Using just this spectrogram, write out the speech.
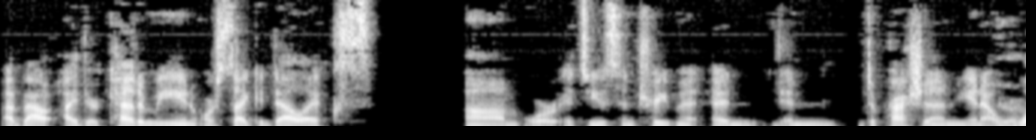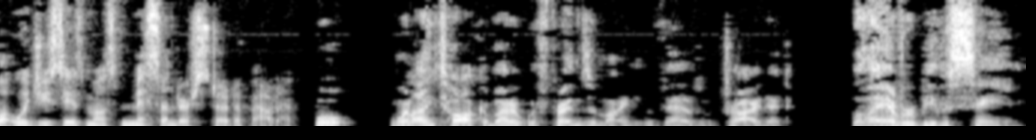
about either ketamine or psychedelics, um, or its use in treatment and in depression? You know, Yeah. what would you say is most misunderstood about it? Well, when I talk about it with friends of mine who haven't tried it, will I ever be the same?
